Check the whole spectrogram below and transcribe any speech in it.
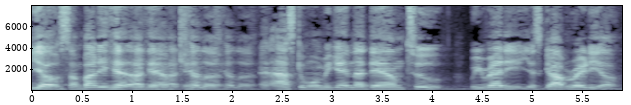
Yo, somebody hit a, damn, a killer damn, killer, and ask him when we getting that damn two. We ready? It's Gabba Radio.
